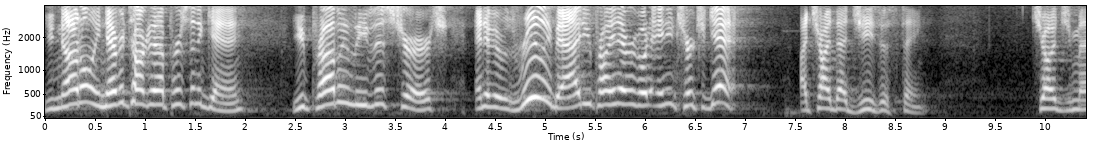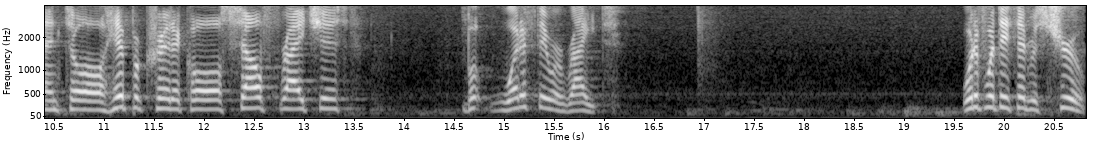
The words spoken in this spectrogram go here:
you not only never talk to that person again, you'd probably leave this church and if it was really bad, you'd probably never go to any church again. I tried that Jesus thing judgmental, hypocritical, self righteous. But what if they were right? What if what they said was true?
